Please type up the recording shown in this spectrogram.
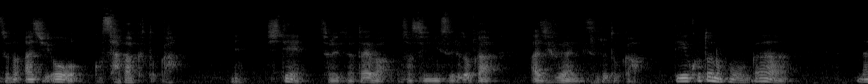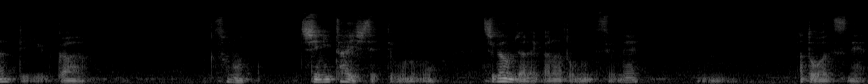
そのアジをこうさばくとか、ね、してそれで例えばお刺身にするとかアジフライにするとかっていうことの方が何て言うかその血に対してっていうものも違うんじゃないかなと思うんですよね。うん、あとはですね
